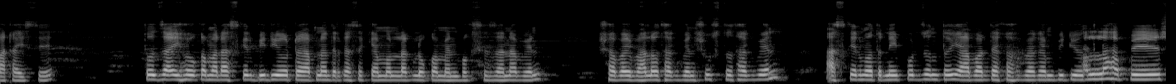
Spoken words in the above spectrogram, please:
পাঠাইছে। তো যাই হোক, আমার আজকের ভিডিওটা আপনাদের কাছে কেমন লাগল কমেন্ট বক্সে জানাবেন। সবাই ভালো থাকবেন, সুস্থ থাকবেন। আজকের মতন এই পর্যন্তই, আবার দেখা হবে আগামী ভিডিও আল্লাহ হাফেজ।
